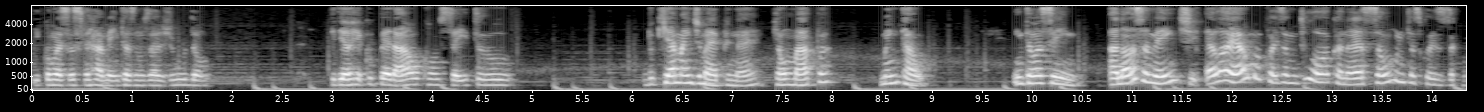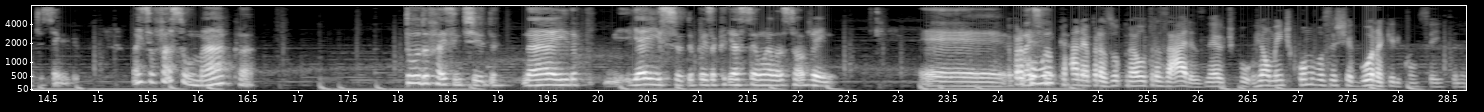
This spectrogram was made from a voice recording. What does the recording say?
e como essas ferramentas nos ajudam. Queria recuperar o conceito do que é mind map, né? Que é um mapa mental. Então, assim, a nossa mente, ela é uma coisa muito louca, né? São muitas coisas acontecendo. Mas se eu faço um mapa, tudo faz sentido, né? E, e é isso. Depois a criação, ela só vem. É, é para comunicar, só... né, para outras áreas, né? Tipo, realmente como você chegou naquele conceito, né?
